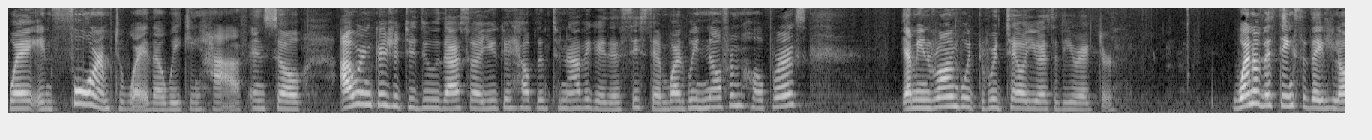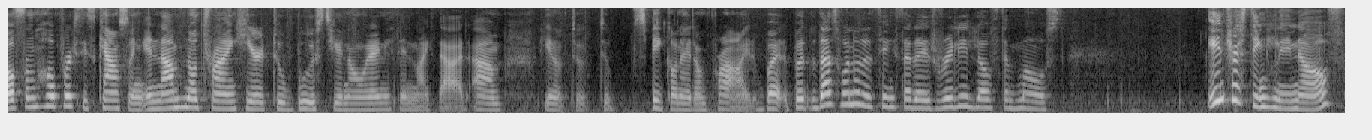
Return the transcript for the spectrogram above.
way, informed way that we can have. And so I would encourage you to do that so that you can help them to navigate the system. What we know from HopeWorks, I mean, Ron would, would tell you as a director one of the things that they love from Hopeworks is counseling, and I'm not trying here to boost, you know, or anything like that. Um, you know, to, to speak on it on pride. But but that's one of the things that I really love the most. Interestingly enough,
